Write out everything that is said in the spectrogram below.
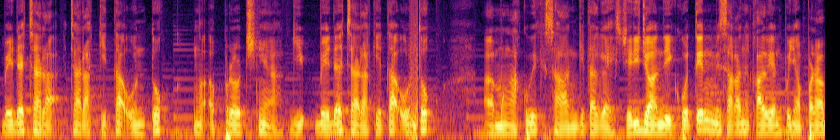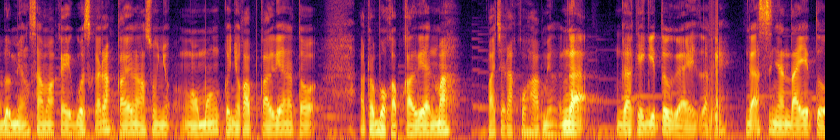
beda cara cara kita untuk nge-approachnya. Beda cara kita untuk uh, mengakui kesalahan kita guys. Jadi jangan diikutin misalkan kalian punya problem yang sama kayak gue sekarang kalian langsung ngomong ke nyokap kalian atau atau bokap kalian mah pacar aku hamil. Enggak enggak kayak gitu guys oke? Okay? enggak senyantai itu.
